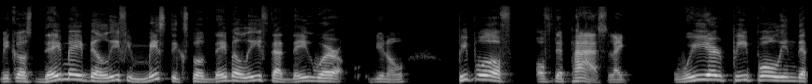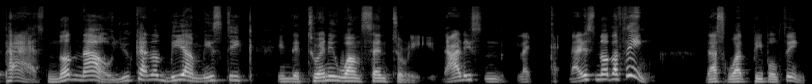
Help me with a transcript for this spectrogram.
Because they may believe in mystics but they believe that they were you know people of of the past like weird people in the past. Not now. You cannot be a mystic in the 21st century. That is like that is not a thing that's what people think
